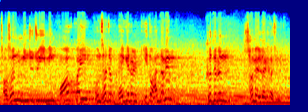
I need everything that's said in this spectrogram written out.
조선민주주의 인민공화국과의 군사적 대결을 기도한다면 그들은 소멸될 것입니다.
